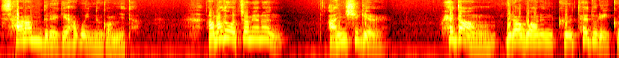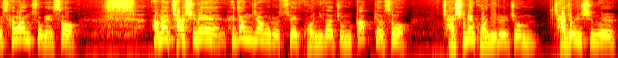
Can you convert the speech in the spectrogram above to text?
사람들에게 하고 있는 겁니다. 아마도 어쩌면은 안식일, 회당이라고 하는 그 테두리, 그 상황 속에서 아마 자신의 회당장으로서의 권위가 좀 깎여서 자신의 권위를 좀 자존심을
